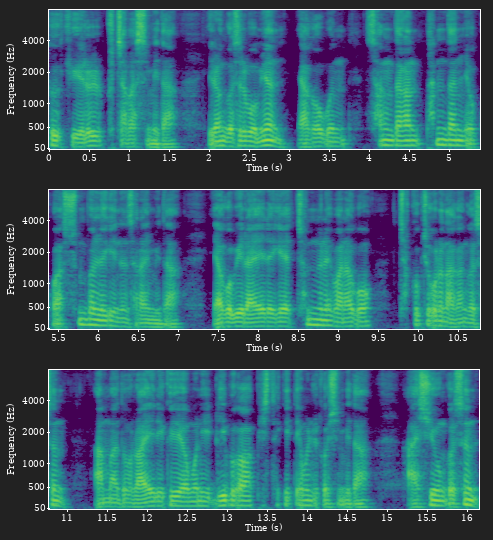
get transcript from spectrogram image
그 기회를 붙잡았습니다. 이런 것을 보면 야곱은 상당한 판단력과 순발력이 있는 사람입니다. 야곱이 라헬에게 첫눈에 반하고 적극적으로 나간 것은 아마도 라헬이 그의 어머니 리브가와 비슷했기 때문일 것입니다. 아쉬운 것은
